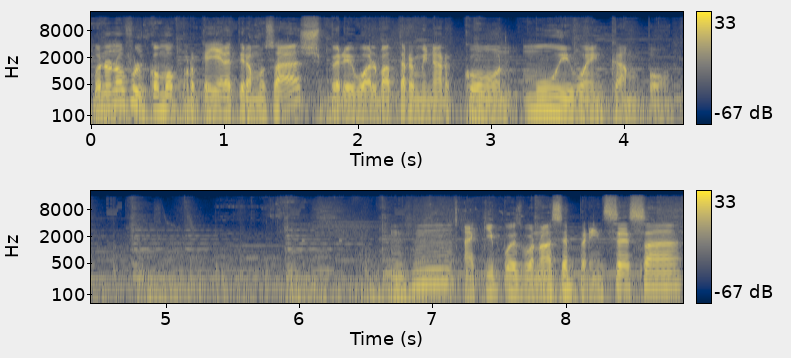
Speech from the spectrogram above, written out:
Bueno, no full combo porque ya le tiramos a Ash, pero igual va a terminar con muy buen campo. Aquí pues bueno, hace princesa.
